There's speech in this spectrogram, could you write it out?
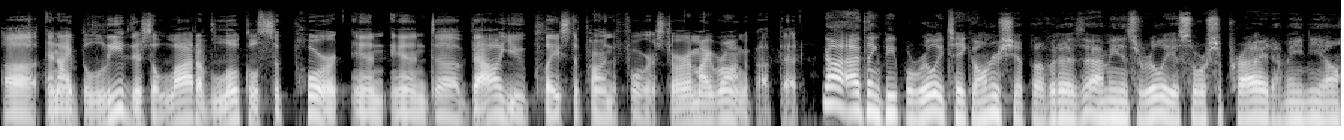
uh, and I believe there's a lot of local support and and uh, value placed upon the forest. Or am I wrong about that? No, I think people really take ownership of it. I mean, it's really a source of pride. I mean, you know,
